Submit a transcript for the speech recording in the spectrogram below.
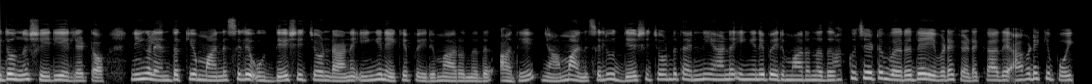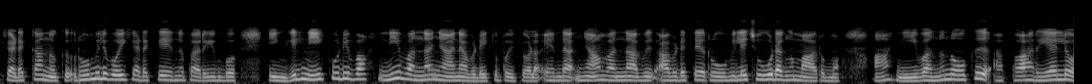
ഇതൊന്നും ശരിയല്ല കേട്ടോ നിങ്ങൾ എന്തൊക്കെയോ മനസ്സിൽ ഉദ്ദേശിച്ചുകൊണ്ടാണ് ഇങ്ങനെയൊക്കെ പെരുമാറുന്നത്. അതെ ഞാൻ മനസ്സിൽ ഉദ്ദേശിച്ചുകൊണ്ട് തന്നെയാണ് ഇങ്ങനെ പെരുമാറുന്നത്. അക്കുചേട്ടൻ വെറുതെ ഇവിടെ കിടക്കാതെ അവിടേക്ക് പോയി കിടക്കാൻ നോക്ക്. റൂമിൽ പോയി കിടക്കുക എന്ന് പറയുമ്പോൾ എങ്കിൽ നീ കൂടി വാ. നീ വന്നാൽ ഞാൻ അവിടേക്ക് പോയിക്കോളാം. എന്താ? ഞാൻ വന്നാൽ അവിടുത്തെ റൂമിലെ ചൂടങ്ങ് മാറുമോ? ആ നീ വന്ന് നോക്ക്. അപ്പോൾ അറിയാലോ.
